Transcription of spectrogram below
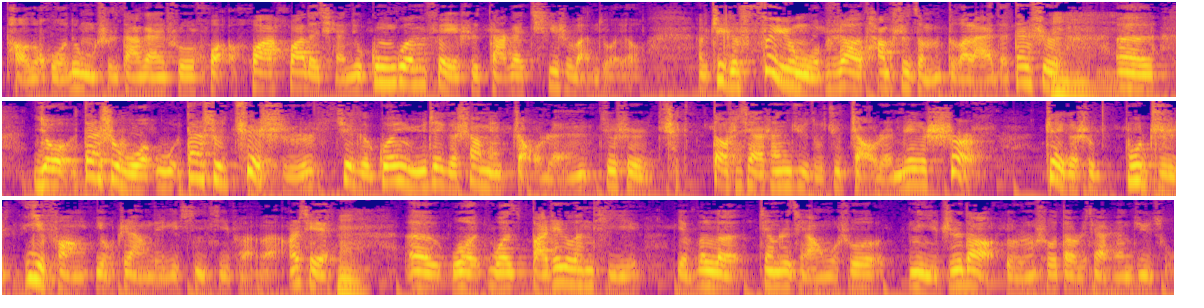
跑的活动是大概说花花花的钱就公关费是大概七十万左右，啊，这个费用我不知道他们是怎么得来的，但是呃有，但是我我但是确实这个关于这个上面找人就是道士下山剧组去找人这个事儿，这个是不止一方有这样的一个信息传闻，而且呃我我把这个问题也问了姜志强，我说你知道有人说道士下山剧组。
